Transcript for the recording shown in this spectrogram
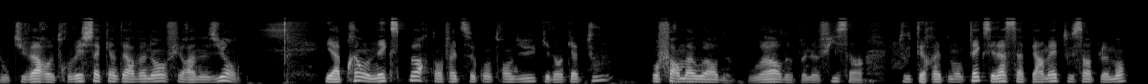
Donc, tu vas retrouver chaque intervenant au fur et à mesure. Et après, on exporte en fait ce compte rendu qui est dans Captou au format Word. Word, OpenOffice, hein, tout est traitement de texte. Et là, ça permet tout simplement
